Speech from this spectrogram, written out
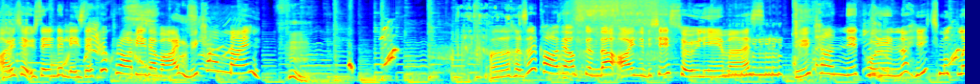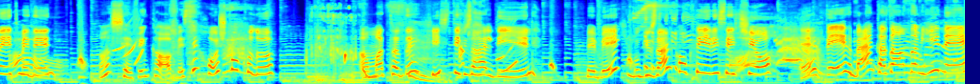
Ayrıca üzerinde lezzetli kurabiye de var. Mükemmel. Aa, hazır kahve hakkında aynı bir şey söyleyemez. Büyük anne torununu hiç mutlu etmedin. Ah, şefin kahvesi hoş kokulu. Ama tadı hiç de güzel değil. Bebek bu güzel kokteyli seçiyor. Evet ben kazandım yine.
